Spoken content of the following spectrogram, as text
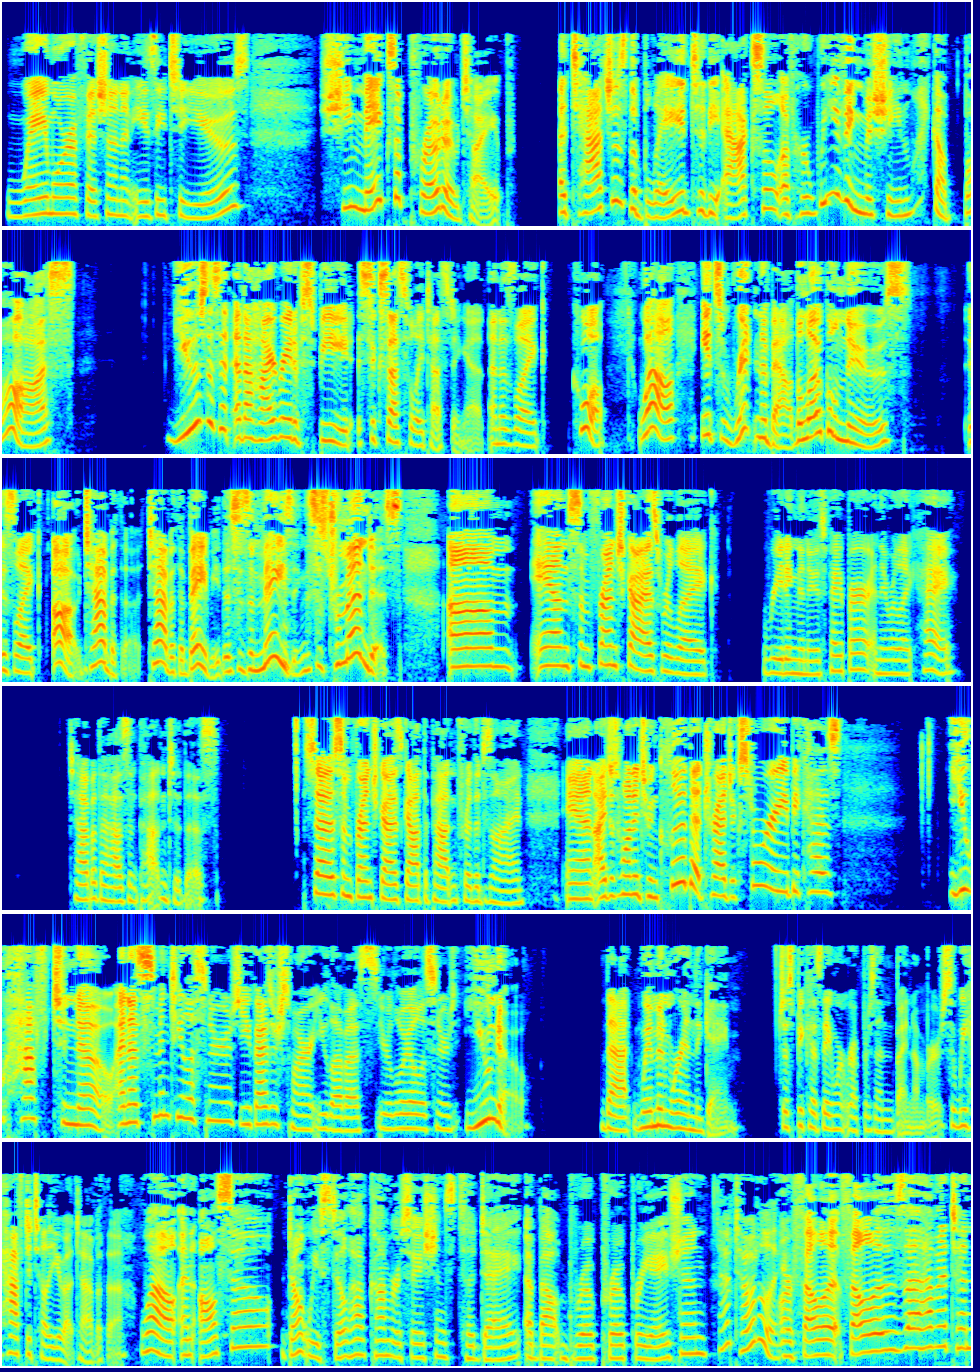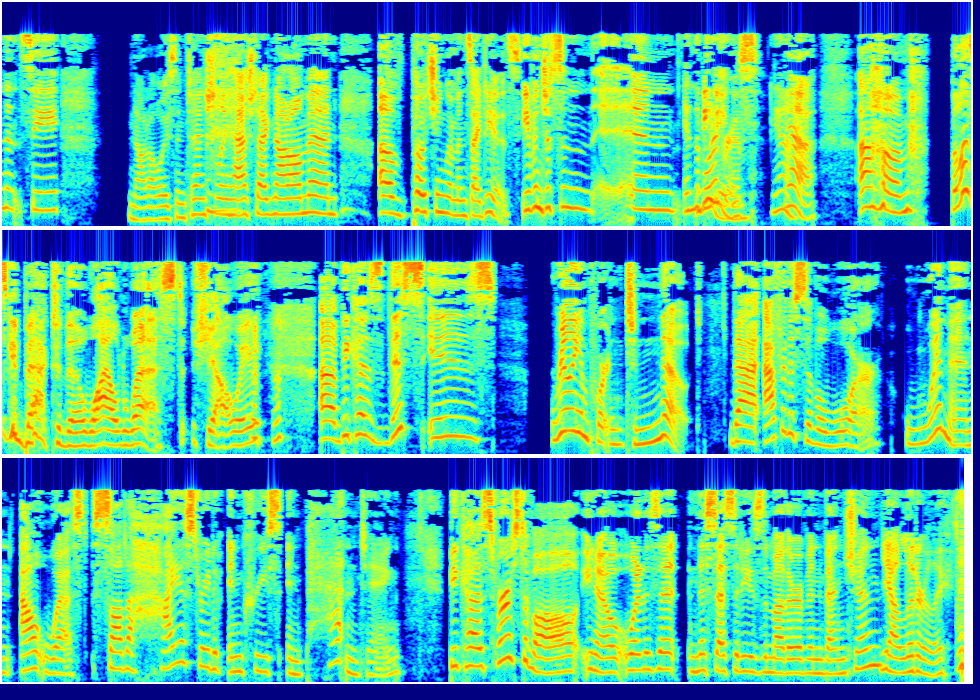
way more efficient and easy to use. She makes a prototype, attaches the blade to the axle of her weaving machine like a boss, uses it at a high rate of speed, successfully testing it, and is like, cool. Well, it's written about. The local news is like, oh, Tabitha, Tabitha baby, this is amazing. This is tremendous. Um, and some French guys were like reading the newspaper and they were like, hey, Tabitha hasn't patented this. So some French guys got the patent for the design. And I just wanted to include that tragic story because you have to know. And as Sminty listeners, you guys are smart. You love us. You're loyal listeners. You know that women were in the game just because they weren't represented by numbers. So we have to tell you about Tabitha. Well, and also, don't we still have conversations today about bropropriation? Oh, totally. Or fella, fellas uh, having a tendency, not always intentionally, hashtag not all men, of poaching women's ideas, even just in, in, In the meetings. boardroom. Yeah. Yeah. Um, but let's get back to the Wild West, shall we? uh, because this is really important to note that after the Civil War, women out west saw the highest rate of increase in patenting because first of all, you know, what is it? Necessity is the mother of invention. yeah, literally.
